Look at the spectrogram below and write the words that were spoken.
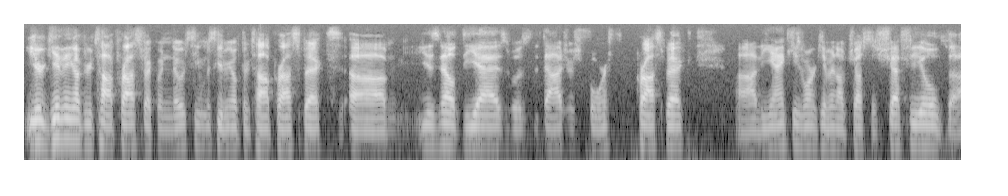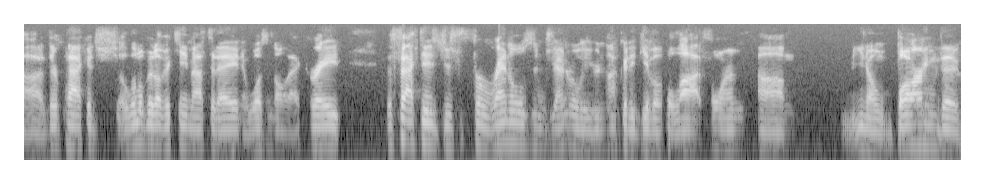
you're giving up your top prospect when no team was giving up their top prospect. Um, Yusniel Diaz was the Dodgers' fourth prospect. Uh, the Yankees weren't giving up Justus Sheffield. Uh, their package, a little bit of it came out today, and it wasn't all that great. The fact is, just for Reynolds in general, you're not going to give up a lot for him. Um, you know, barring the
